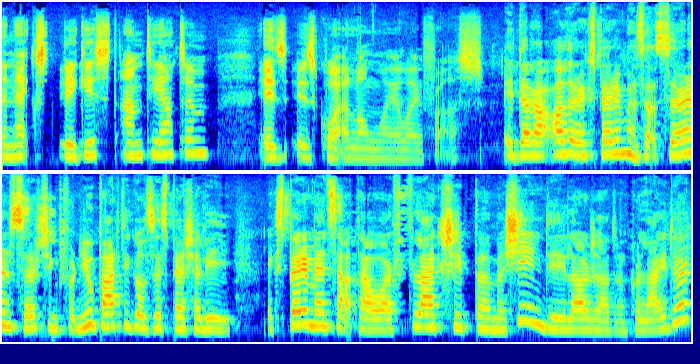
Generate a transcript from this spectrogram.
the next biggest anti-atom is, is quite a long way away for us. there are other experiments at CERN searching for new particles, especially experiments at our flagship uh, machine, the Large Hadron Collider.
